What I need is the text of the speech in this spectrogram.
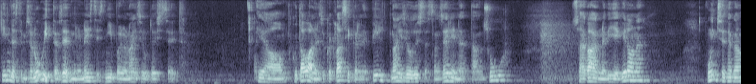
kindlasti, mis on huvitav, see, et meil on Eestis nii palju naisjõutõstjaid. ja kui tavaline sihuke klassikaline pilt naisjõutõstjast on selline, et ta on suur, saja kahekümne viie kilone, vuntsidega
